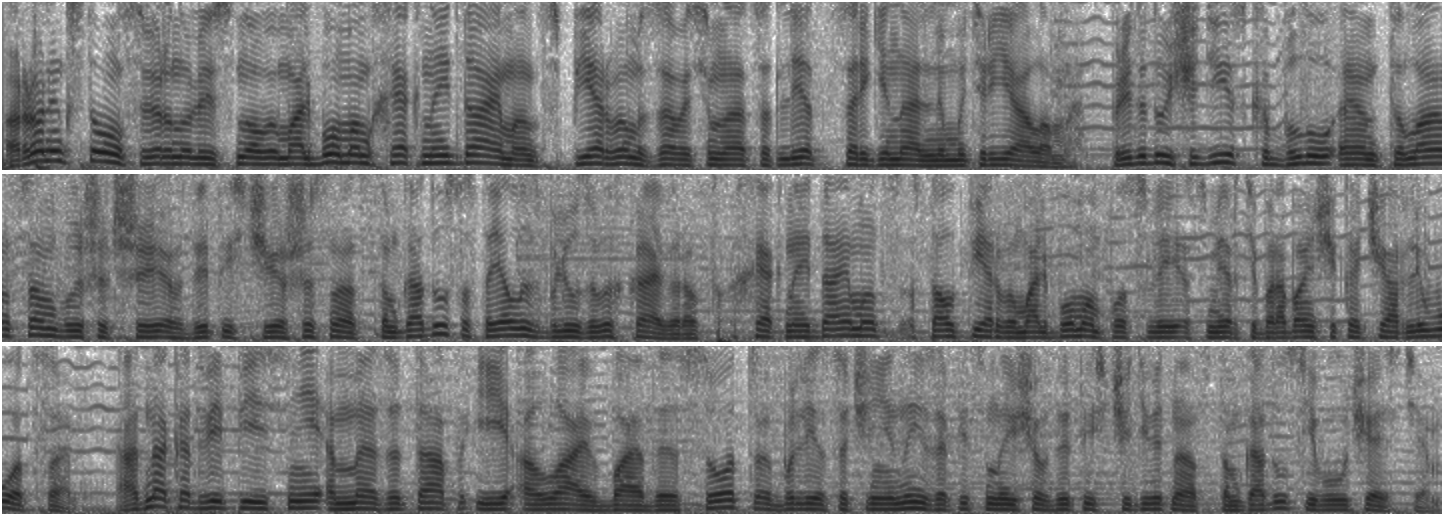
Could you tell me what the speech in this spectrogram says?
Rolling Stones вернулись с новым альбомом Hackney Diamonds, первым за 18 лет с оригинальным материалом. Предыдущий диск Blue and Lonesome, вышедший в 2016 году, состоял из блюзовых каверов. Hackney Diamonds стал первым альбомом после смерти барабанщика Чарли Уотса. Однако две песни Mess It Up и Live by the Sword были сочинены и записаны еще в 2019 году с его участием.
